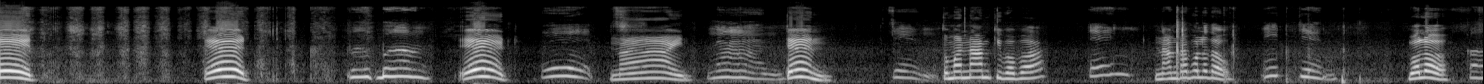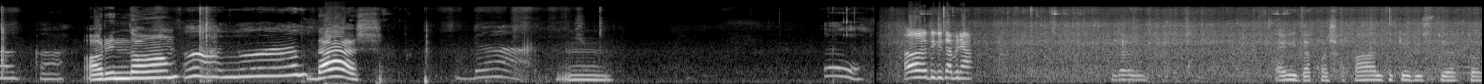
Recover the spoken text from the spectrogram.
eight eight Papa, eight Eight, nine Nine, ten Ten, তোমার নাম কি বাবা Ten, নামটা বলে দাও। বলো। অরিন্দম। দাস। এদিকে যাবি না। এই দেখো সকাল থেকে বৃষ্টি একদম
